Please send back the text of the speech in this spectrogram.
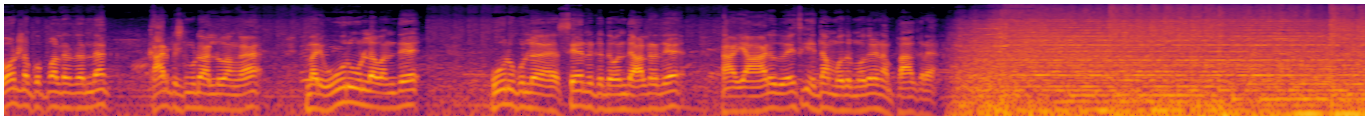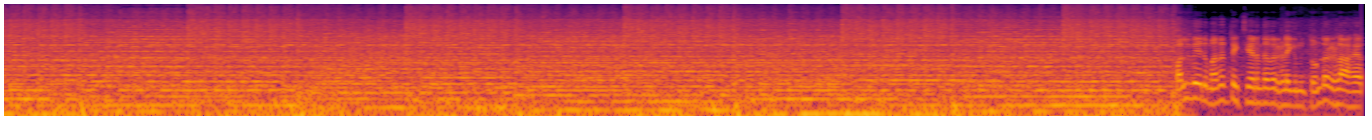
ரோட்டில் குப்பாடுறது இருந்தால் கார்பரேஷன் கூட அள்ளுவாங்க. இது மாதிரி ஊர் உள்ள வந்து ஊருக்குள்ளே சேர் இருக்கிறத வந்து அள்ளுறது நான் என் அறுபது வயசுக்கு இதான் முதல் முதல்ல நான் பார்க்குறேன் பல்வேறு மதத்தைச் சேர்ந்தவர்களையும் தொண்டர்களாக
